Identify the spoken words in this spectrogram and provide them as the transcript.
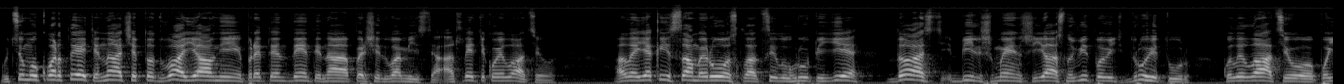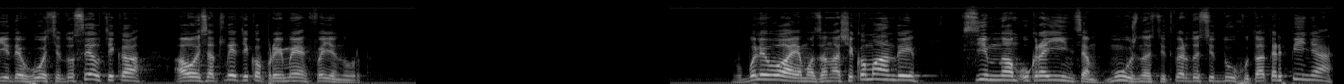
У цьому квартеті начебто два явні претенденти на перші два місця Атлетіко і Лаціо. Але який саме розклад сил у групі є, дасть більш-менш ясну відповідь другий тур, коли Лаціо поїде в гості до Селтіка, а ось Атлетіко прийме Феєнорд. Вболіваємо за наші команди. Всім нам, українцям, мужності, твердості духу та терпіння,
